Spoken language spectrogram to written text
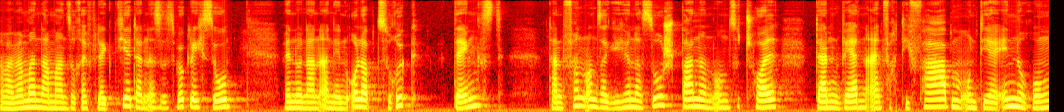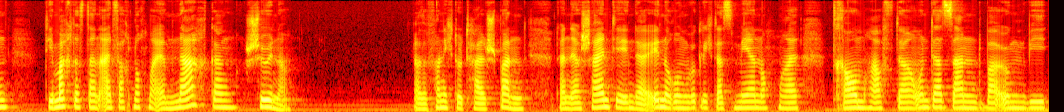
aber wenn man da mal so reflektiert, dann ist es wirklich so, wenn du dann an den Urlaub zurückdenkst, dann fand unser Gehirn das so spannend und so toll, dann werden einfach die Farben und die Erinnerungen, die macht es dann einfach nochmal im Nachgang schöner. Also fand ich total spannend. Dann erscheint dir in der Erinnerung wirklich das Meer nochmal traumhafter und der Sand war irgendwie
